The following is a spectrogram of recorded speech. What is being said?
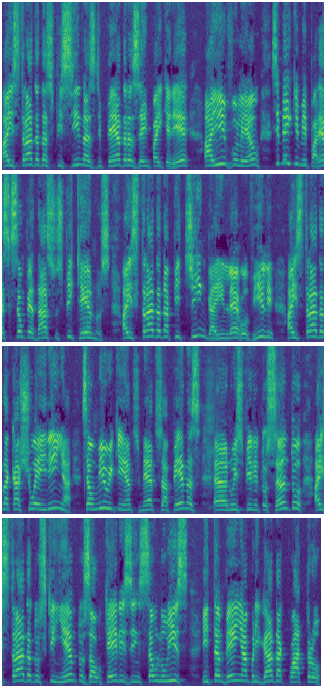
a estrada das piscinas de pedras em Paiquerê, a Ivo Leão, se bem que me parece que são pedaços pequenos. A estrada da Pitinga, em Lerroville, a estrada da Cachoeirinha, são 1.500 metros apenas eh, no Espírito Santo, a estrada dos 500 alqueires em São Luís e também a Brigada 4,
